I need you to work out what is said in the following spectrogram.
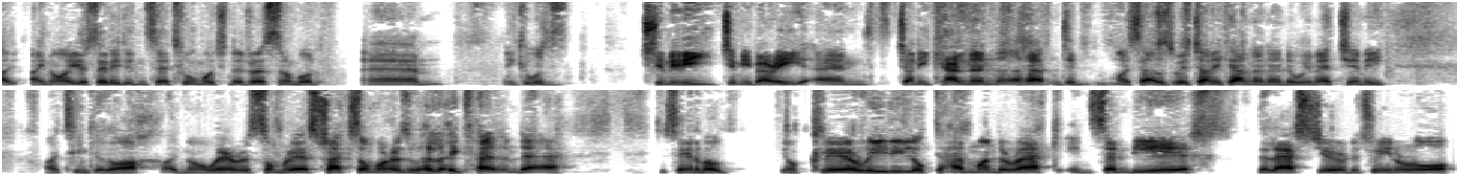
I, I, know you said he didn't say too much in the dressing room, but um, I think it was Jimmy, Jimmy Barry, and Johnny Callinan. It happened to myself. I was with Johnny Callinan, and we met Jimmy. I think oh, I don't know where was some racetrack somewhere as well like that, and uh, was saying about you know Clare really looked to have him on the rack in '78, the last year, of the three in a row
